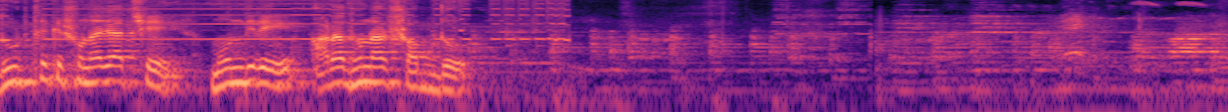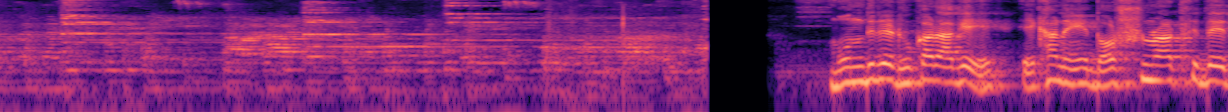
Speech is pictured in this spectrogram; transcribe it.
দূর থেকে শোনা যাচ্ছে মন্দিরে আরাধনার শব্দ। মন্দিরে ঢোকার আগে এখানে দর্শনার্থীদের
